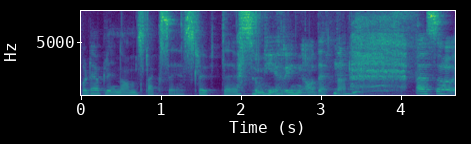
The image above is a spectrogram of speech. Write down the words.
Får det bli någon slags eh, slutsummering av detta. Alltså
